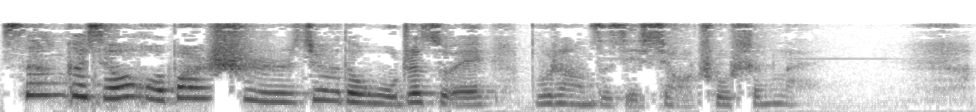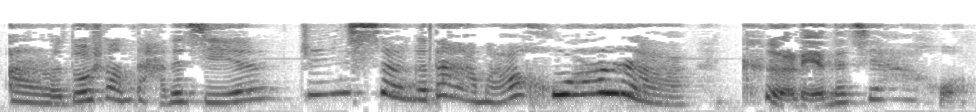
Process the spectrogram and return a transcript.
三个小伙伴使劲的捂着嘴，不让自己笑出声来。耳朵上打的结真像个大麻花啊！可怜的家伙。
